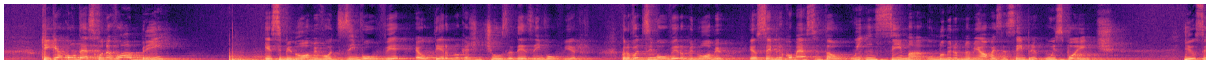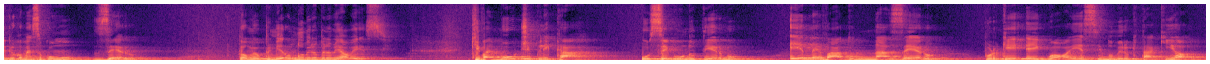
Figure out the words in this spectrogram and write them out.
O que, que acontece? Quando eu vou abrir esse binômio, vou desenvolver, é o termo que a gente usa, desenvolver. Quando eu vou desenvolver o binômio, eu sempre começo então, em cima, o número binomial vai ser sempre um expoente. E eu sempre começo com um zero. Então, meu primeiro número binomial é esse, que vai multiplicar o segundo termo elevado na zero porque é igual a esse número que está aqui, ó,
